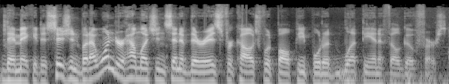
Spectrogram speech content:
they make a decision. But I wonder how much incentive there is for college football people to let the NFL go first.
